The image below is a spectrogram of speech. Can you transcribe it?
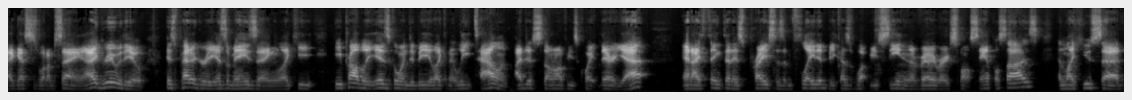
I guess is what I'm saying. I agree with you. His pedigree is amazing. Like he he probably is going to be like an elite talent. I just don't know if he's quite there yet. And I think that his price is inflated because of what we've seen in a very, very small sample size. And like you said,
